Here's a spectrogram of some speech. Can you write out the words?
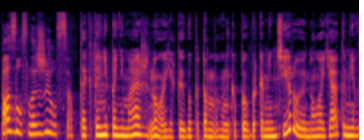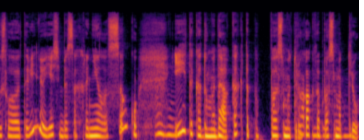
пазл сложился. Так ты не понимаешь, ну я как бы потом как бы прокомментирую, но я, ты мне выслала это видео, я себе сохранила ссылку, угу. и такая думаю, да, как-то посмотрю, как-то как посмотрю.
